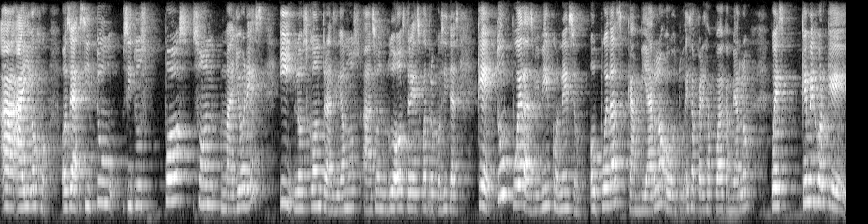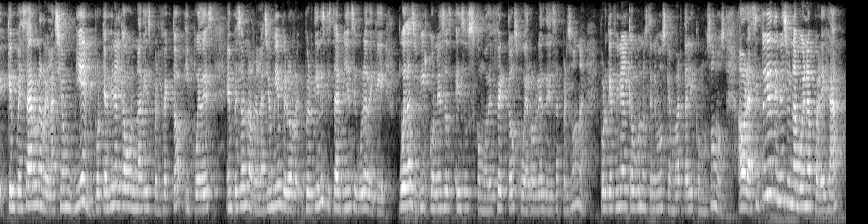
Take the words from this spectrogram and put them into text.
ahí, ojo, o sea, si, tú, si tus pos son mayores y los contras, digamos, ah, son dos, tres, cuatro cositas, que tú puedas vivir con eso o puedas cambiarlo o esa pareja pueda cambiarlo, pues qué mejor que, que, empezar una relación bien, porque al fin y al cabo nadie es perfecto y puedes empezar una relación bien, pero, pero tienes que estar bien segura de que puedas vivir con esos, esos como defectos o errores de esa persona, porque al fin y al cabo nos tenemos que amar tal y como somos. Ahora, si tú ya tienes una buena pareja,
